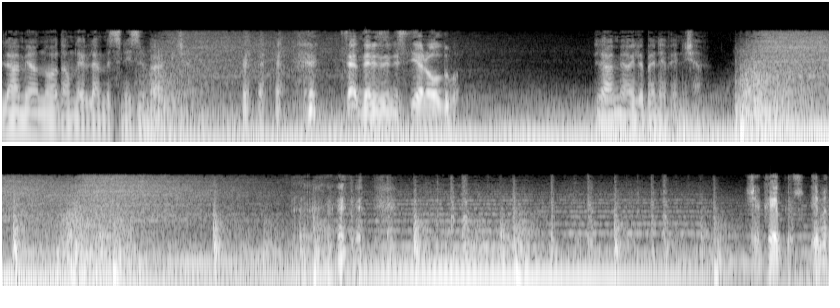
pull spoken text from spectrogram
Lamia'nın o adamla evlenmesine izin vermeyeceğim. Senden izin isteyen oldu mu? Lamia ile ben evleneceğim. Şaka yapıyorsun değil mi?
